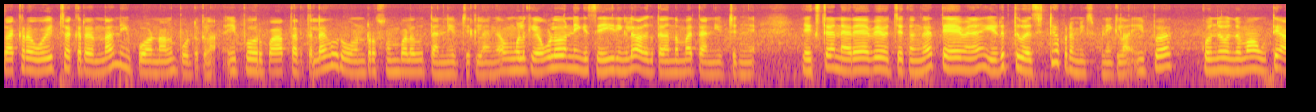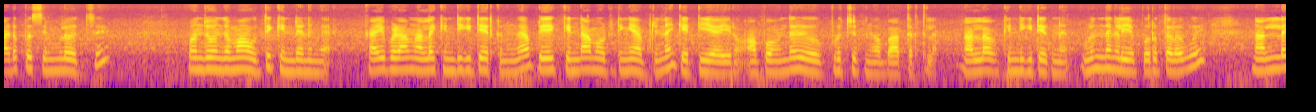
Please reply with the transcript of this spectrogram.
சக்கரை ஒயிட் சக்கரை இருந்தால் நீங்கள் போடனாலும் போட்டுக்கலாம். இப்போ ஒரு பாத்திரத்தில் ஒரு ஒன்றரை சொம்பளவு தண்ணி வச்சுக்கலாங்க. உங்களுக்கு எவ்வளோ நீங்கள் செய்கிறீங்களோ அதுக்கு தகுந்த மாதிரி தண்ணி வச்சுக்கோங்க. எக்ஸ்ட்ரா நிறையாவே வச்சுக்கோங்க. தேவையான எடுத்து வச்சுட்டு அப்புறம் மிக்ஸ் பண்ணிக்கலாம். இப்போ கொஞ்சம் கொஞ்சமாக ஊற்றி அடுப்பு சிம்மில் வச்சு கொஞ்சம் கொஞ்சமாக ஊற்றி கிண்டணுங்க. கைப்படாமல் நல்லா கிண்டிக்கிட்டே இருக்கணுங்க. அப்படியே கிண்டாமல் விட்டுட்டிங்க அப்படின்னா கெட்டியாயிரும் அப்போ வந்து பிடிச்சிக்குங்க பாத்திரத்தில். நல்லா கிண்டிக்கிட்டே இருக்கணும். உளுந்தங்களியை பொறுத்தளவு நல்லா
